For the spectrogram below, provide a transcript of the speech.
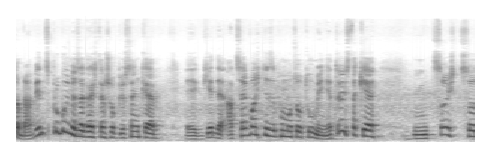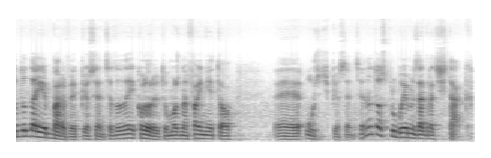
Dobra, więc spróbujmy zagrać naszą piosenkę y, GDAC właśnie za pomocą tłumienia. To jest takie mm, coś, co dodaje barwy piosence, dodaje kolorytu. Można fajnie to e, użyć w piosence. No to spróbujemy zagrać tak.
